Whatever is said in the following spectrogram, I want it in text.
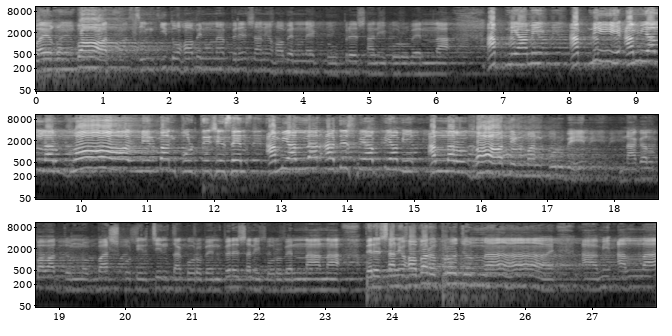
পয়গম্বর, চিন্তিত হবেন না, পরেশানি হবেন না, একটু পরেশানি করবেন না। আপনি, আমি আপনি, আমি আল্লাহর ঘর নির্মাণ করতে এসেছেন। আমি আল্লাহর আদেশ পেয়ে আপনি, আমি আল্লাহর ঘর নির্মাণ করবেন। নাগাল পাওয়ার জন্য বাস কোটির চিন্তা করবেন, পেরেশানি করবেন। না না, পেরেশানি হবার প্রয়োজন নাই। আমি আল্লাহ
